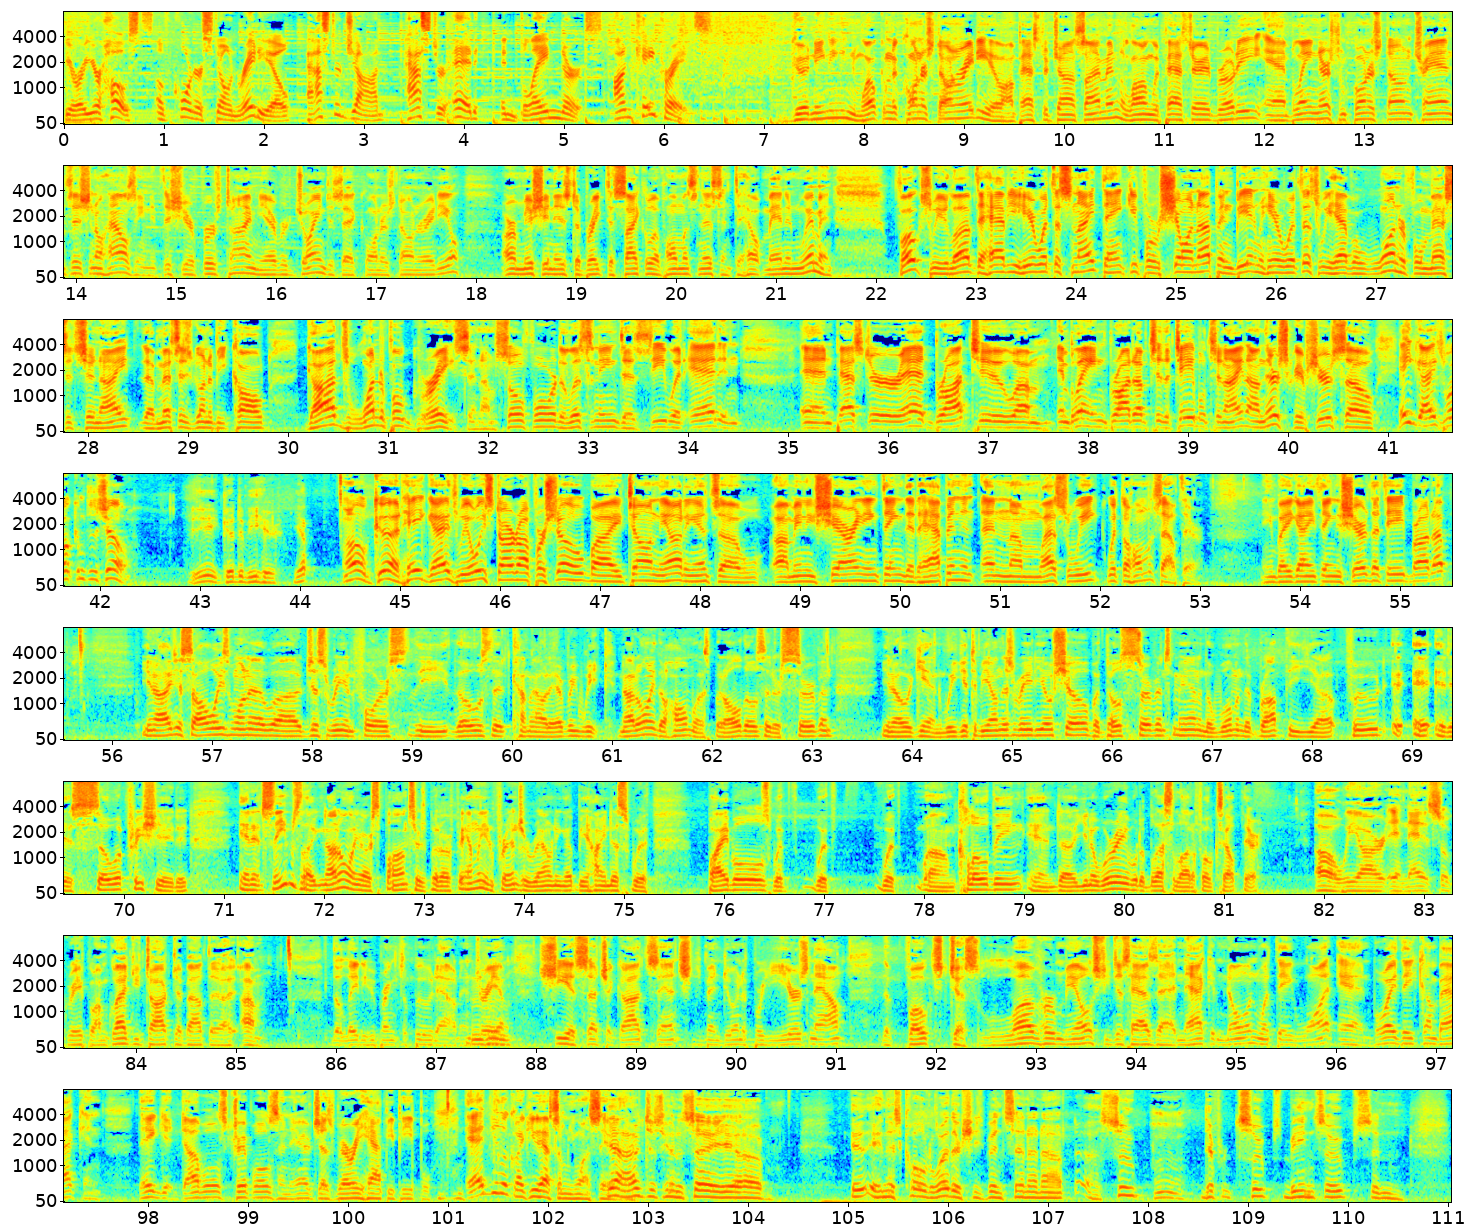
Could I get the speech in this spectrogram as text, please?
here are your hosts of Cornerstone Radio, Pastor John, Pastor Ed, and Blaine Nurse on K Praise. Good evening and welcome to Cornerstone Radio. I'm Pastor John Simon along with Pastor Ed Brody and Blaine Nurse from Cornerstone Transitional Housing. If this is your first time you ever joined us at Cornerstone Radio, our mission is to break the cycle of homelessness and to help men and women. Folks, we love to have you here with us tonight. Thank you for showing up and being here with us. We have a wonderful message tonight. The message is going to be called God's Wonderful Grace. And I'm so forward to listening to see what Ed and and Pastor Ed brought to um, and Blaine brought up to the table tonight on their scriptures. So, hey guys, welcome to the show. Hey, good to be here. Yep. Oh, good. Hey, guys, we always start off our show by telling the audience, uh, mean, he's sharing anything that happened in, in um, last week with the homeless out there. Anybody got anything to share that they brought up? You know, I just always want to uh, just reinforce the those that come out every week. Not only the homeless, but all those that are serving. You know, again, we get to be on this radio show, but those servants, man, and the woman that brought the uh, food, it, it is so appreciated. And it seems like not only our sponsors, but our family and friends are rounding up behind us with Bibles, with with with um, clothing, and uh, you know we're able to bless a lot of folks out there. Oh, we are, and that is so great. But I'm glad you talked about the um, the lady who brings the food out, Andrea. Mm-hmm. She is such a godsend. She's been doing it for years now. The folks just love her meals. She just has that knack of knowing what they want, and boy, they come back and they get doubles, triples, and they're just very happy people. Ed, you look like you have something you want to say. Yeah, I was just going to say. Uh, in this cold weather, she's been sending out uh, soup, mm. different soups, bean soups, and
